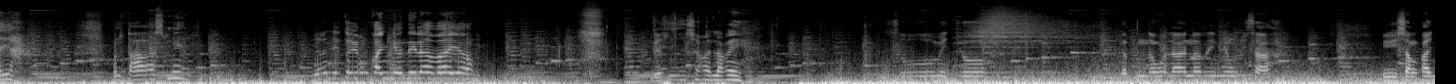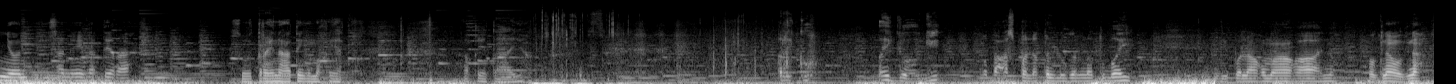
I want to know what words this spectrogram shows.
kaya. Ang taas, men. Yan, ito yung kanyon nila, bayo. Ganyan siya kalaki. So, medyo nat nawala na rin yung isa. Yung isang kanyon, isa na yung natira. So, try nating umakyat. Akyat tayo. Aray ko. Ay, gagi. Mataas pala tong lugar na to, bay. Hindi pala ako makakaano. Wag na, wag na.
